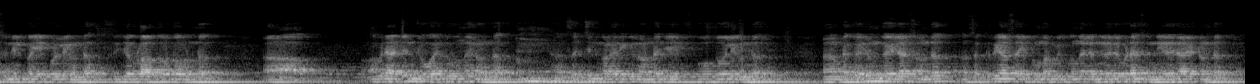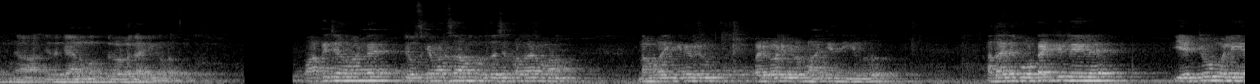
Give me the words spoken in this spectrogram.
സുനിൽ പയ്യപ്പള്ളിയുണ്ട് സിജോ ക്ലാത്തോട്ടമുണ്ട് ആ, അഭിരാജൻ ജോയൻ തൂന്നലുണ്ട് സച്ചിൻ കളരിക്കലുണ്ട് ജെയിംസ് പൂത്തോലിയുണ്ട് ഉണ്ട് നമ്മുടെ കരുൺ കൈലാസ് ഉണ്ട് സക്രിയ സൈപ്പം പറമ്പിക്കുന്നൽ എന്നിവരിവിടെ സന്നിഹിതരായിട്ടുണ്ട്. ഇതൊക്കെയാണ് മൊത്തത്തിലുള്ള കാര്യങ്ങൾ. പാർട്ടി ചെയർമാന്റെ ജോസ് കെ മാർ സാറിന്റെ നിർദ്ദേശപ്രകാരമാണ് നമ്മൾ ഇങ്ങനെ ഒരു പരിപാടി ഇവിടെ പ്ലാൻ ചെയ്തിരിക്കുന്നത്. അതായത് കോട്ടയം ജില്ലയിലെ ഏറ്റവും വലിയ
